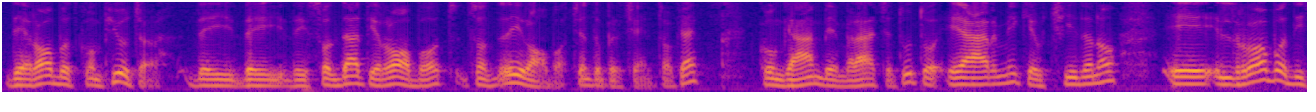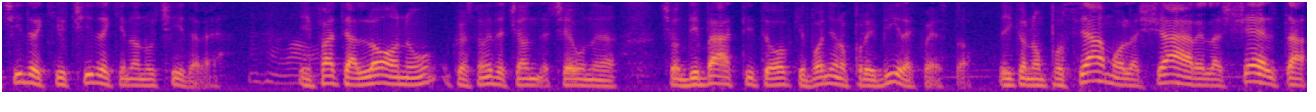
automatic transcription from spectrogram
dei robot computer, dei, dei- dei soldati robot, sono dei robot 100%, ok? Con gambe, braccia, tutto, e armi che uccidono e il robot decide chi uccidere e chi non uccidere. Wow. Infatti all'ONU in questo momento c'è un, c'è un- c'è un dibattito che vogliono proibire questo. Dicono non possiamo lasciare la scelta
